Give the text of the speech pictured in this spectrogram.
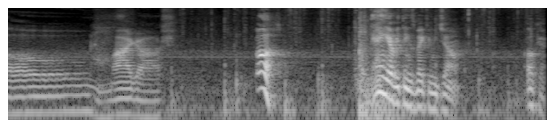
Oh my gosh. Oh! Dang, everything's making me jump. Okay.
